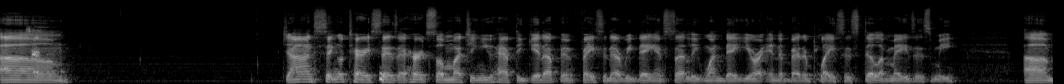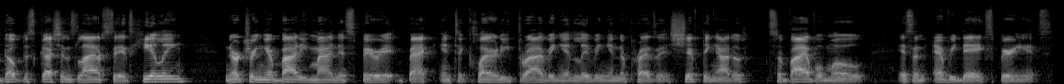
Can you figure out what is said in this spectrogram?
Um, John Singletary says it hurts so much and you have to get up and face it every day and suddenly one day you're in a better place. It still amazes me. Um, Dope Discussions Live says healing, nurturing your body, mind, and spirit back into clarity, thriving and living in the present, shifting out of survival mode. It's an everyday experience.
